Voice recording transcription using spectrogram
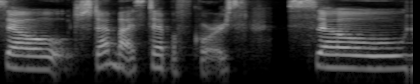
so, step by step, of course. So,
